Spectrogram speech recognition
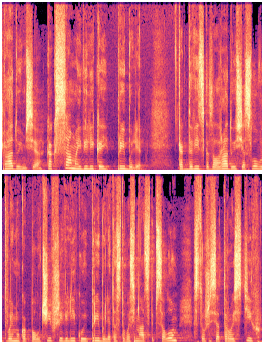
радуемся, как самой великой прибыли. Как Давид сказал, «Радуйся Слову Твоему, как получивший великую прибыль». Это 118 Псалом, 162 стих.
